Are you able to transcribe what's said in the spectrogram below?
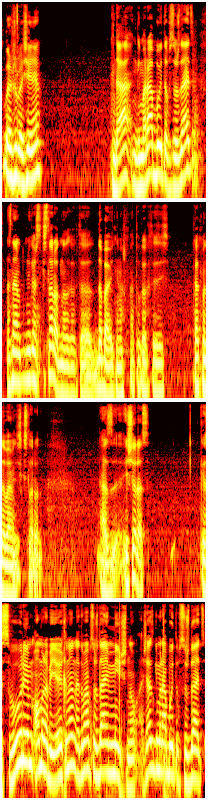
Прошу прощения. Да, Гимара будет обсуждать. Нас, наверное, мне кажется, кислород надо как-то добавить немножко, а то как-то здесь... Как мы добавим здесь кислорода? А, еще раз. Кесвурим, Омраби Йоханан, это мы обсуждаем Мишну. А сейчас Гимара будет обсуждать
